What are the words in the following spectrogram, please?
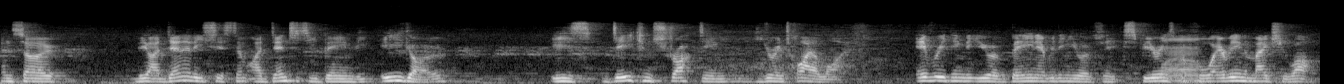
And so the identity system, identity being the ego, is deconstructing your entire life. Everything that you have been, everything you have experienced Wow. before, everything that makes you up.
